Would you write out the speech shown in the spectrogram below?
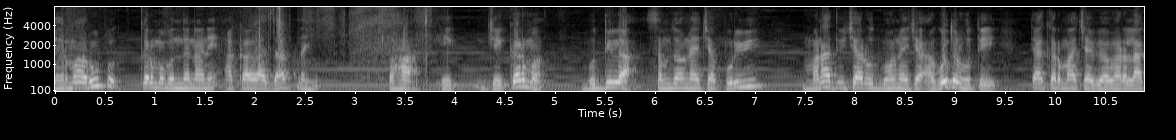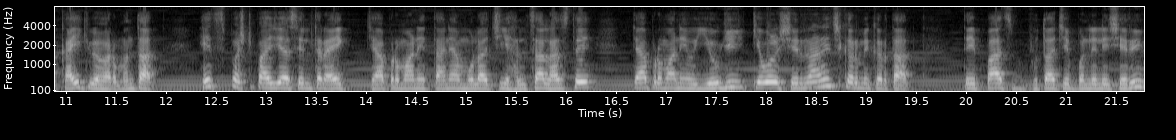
धर्मारूप कर्मबंधनाने आकारला जात नाही. पहा हे जे कर्म बुद्धीला समजावण्याच्या पूर्वी मनात विचार उद्भवण्याच्या अगोदर होते त्या कर्माच्या व्यवहाराला कायिक व्यवहार म्हणतात. हेच स्पष्ट पाहिजे असेल तर ऐक ज्याप्रमाणे तान्या मुलाची हालचाल हसते त्याप्रमाणे योगी केवळ शरीरानेच कर्मे करतात. ते पाच भूताचे बनलेले शरीर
